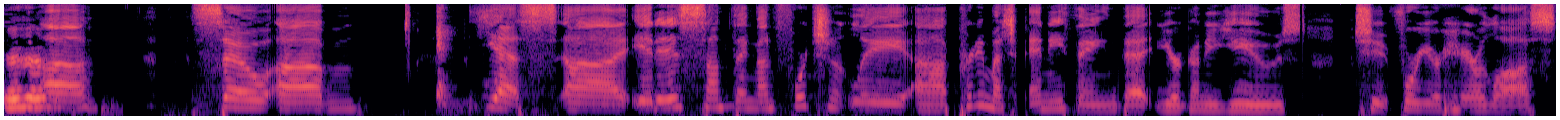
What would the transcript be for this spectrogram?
Uh-huh. Uh, so, um, yes, uh, it is something. Unfortunately, uh, pretty much anything that you're going to use to for your hair loss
